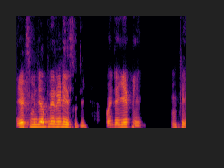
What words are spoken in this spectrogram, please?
एक्स म्हणजे आपले रेडियस होती. म्हणजे एपी ओके.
